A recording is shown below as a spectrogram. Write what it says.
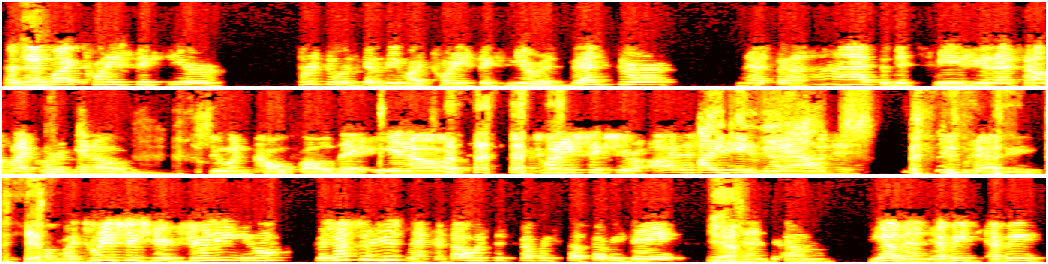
And then my 26 year, first it was going to be my 26 year adventure. And that's a, ah, that's a bit cheesy. That sounds like we're, you know, doing coke all day, you know, my 26 year odyssey. Hiking the that's Alps. too heavy. But my 26 year journey, you know, because that's what it is, man. Because I was discovering stuff every day. Yeah. And um, yeah, man, every every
